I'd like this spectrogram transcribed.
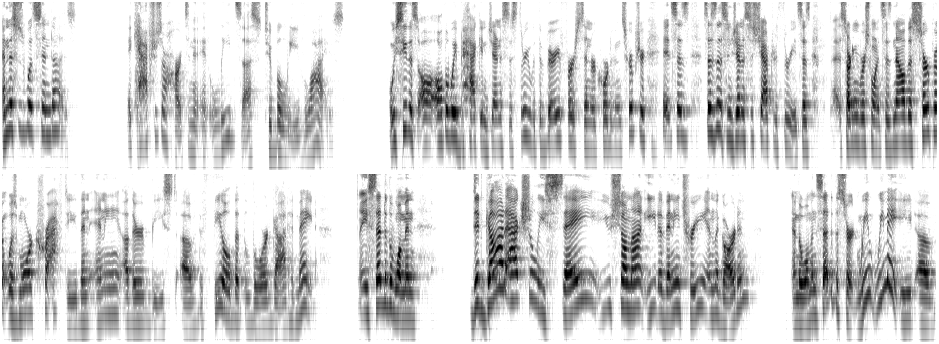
And this is what sin does it captures our hearts and it, it leads us to believe lies. We see this all, all the way back in Genesis 3 with the very first sin recorded in Scripture. It says, says this in Genesis chapter 3. It says, uh, starting in verse 1, it says, Now the serpent was more crafty than any other beast of the field that the Lord God had made. And he said to the woman, Did God actually say, You shall not eat of any tree in the garden? And the woman said to the serpent, We, we may eat of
